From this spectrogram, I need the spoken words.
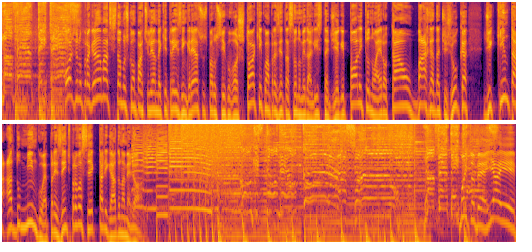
93. Hoje no programa estamos compartilhando aqui três ingressos para o Circo Vostok com a apresentação do medalhista Diego Hipólito no Aerotown, Barra da Tijuca, de quinta a domingo. É presente para você que tá ligado na melhor. Muito bem. E aí,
